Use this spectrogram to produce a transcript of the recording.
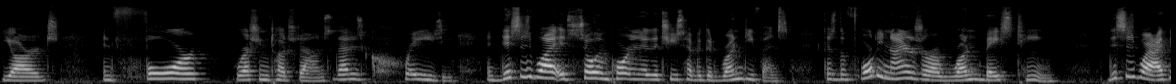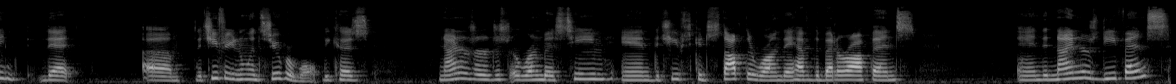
yards and four rushing touchdowns. That is crazy. And this is why it's so important that the Chiefs have a good run defense because the 49ers are a run based team. This is why I think that um, the Chiefs are going to win the Super Bowl because Niners are just a run based team and the Chiefs could stop the run. They have the better offense. And the Niners defense,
